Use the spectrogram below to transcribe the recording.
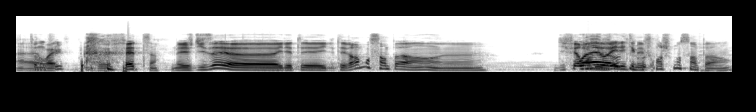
Euh, Toi non ouais, plus. de fait. Mais je disais, euh, il était, il était vraiment sympa. Hein, euh, différent Ouais, des ouais, il autres, était mais cool. franchement sympa. Hein.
